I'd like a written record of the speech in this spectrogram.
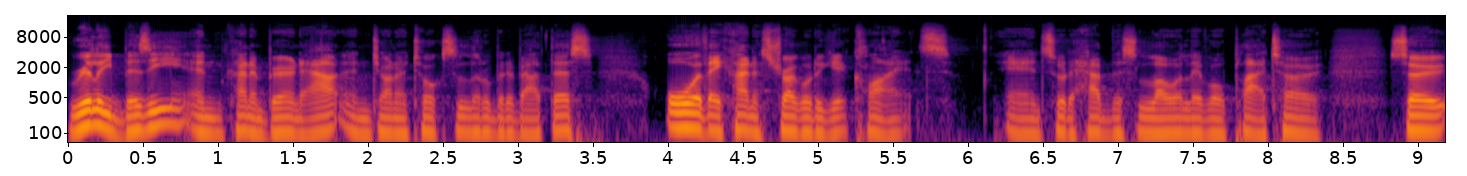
really busy and kind of burned out, and Jono talks a little bit about this, or they kind of struggle to get clients and sort of have this lower level plateau. So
